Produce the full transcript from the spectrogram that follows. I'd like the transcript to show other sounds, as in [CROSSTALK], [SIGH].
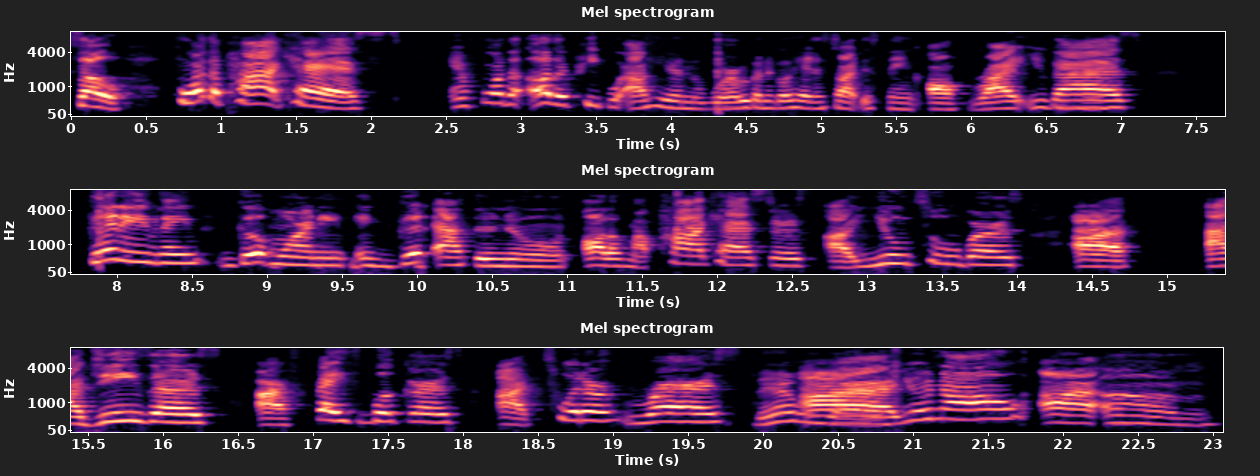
So, for the podcast and for the other people out here in the world, we're going to go ahead and start this thing off right, you guys. Good evening, good morning, and good afternoon, all of my podcasters, our YouTubers, our IGzers, our Facebookers, our Twitterers, There we our, go. you know, our um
